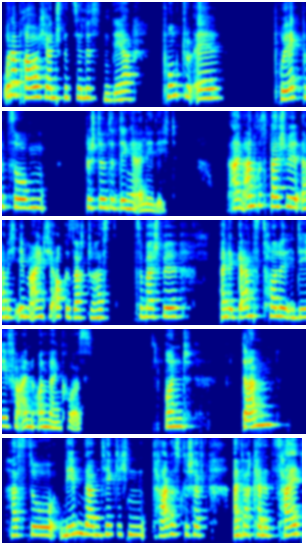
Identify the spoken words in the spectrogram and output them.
Oder brauche ich einen Spezialisten, der punktuell, projektbezogen bestimmte Dinge erledigt? Ein anderes Beispiel habe ich eben eigentlich auch gesagt. Du hast zum Beispiel eine ganz tolle Idee für einen Online-Kurs. Und dann hast du neben deinem täglichen Tagesgeschäft einfach keine Zeit,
